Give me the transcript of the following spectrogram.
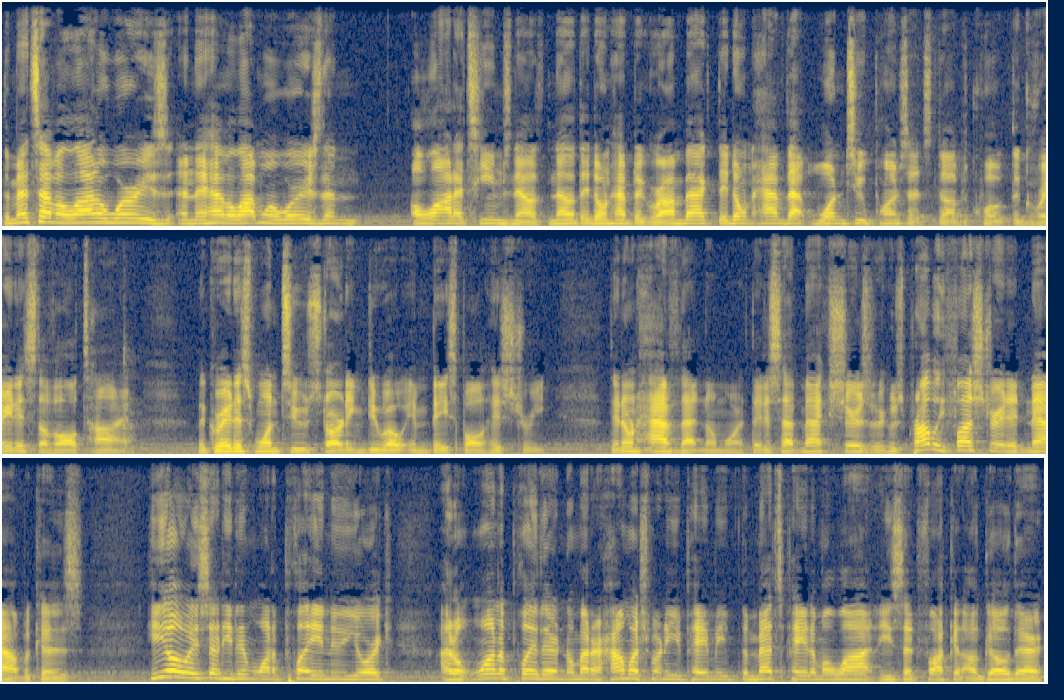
The Mets have a lot of worries, and they have a lot more worries than a lot of teams now. Now that they don't have DeGrom back, they don't have that one-two punch that's dubbed, quote, the greatest of all time. The greatest one-two starting duo in baseball history. They don't have that no more. They just have Max Scherzer, who's probably frustrated now because he always said he didn't want to play in New York. I don't want to play there no matter how much money you pay me. The Mets paid him a lot. He said, fuck it, I'll go there.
